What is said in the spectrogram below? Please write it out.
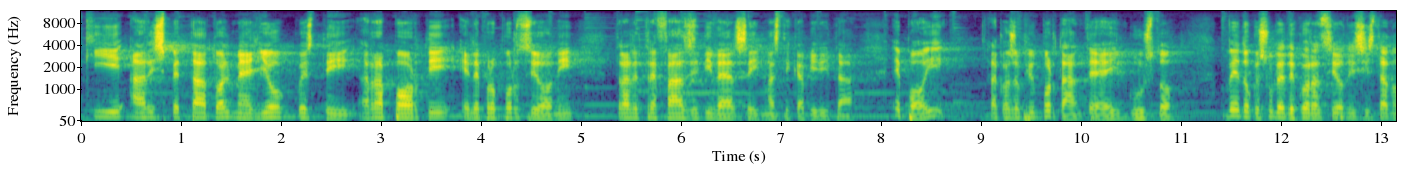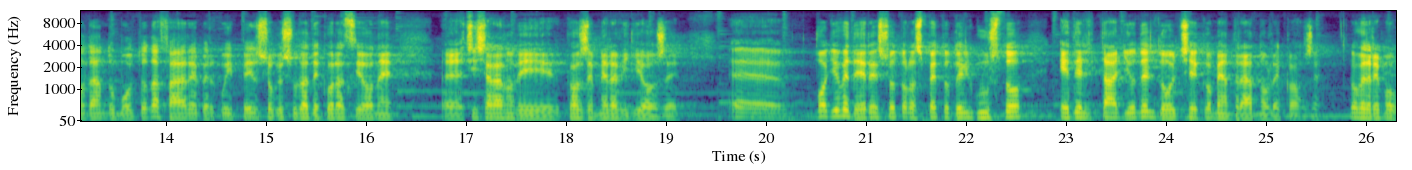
chi ha rispettato al meglio questi rapporti e le proporzioni tra le tre fasi diverse in masticabilità. E poi la cosa più importante è il gusto Vedo che sulle decorazioni si stanno dando molto da fare, per cui penso che sulla decorazione eh, ci saranno delle cose meravigliose. Eh, voglio vedere sotto l'aspetto del gusto e del taglio del dolce come andranno le cose. Lo vedremo,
